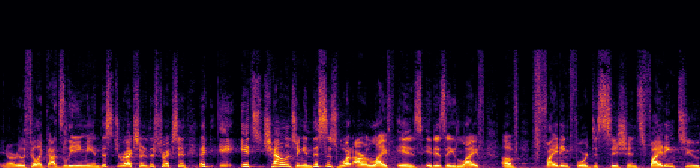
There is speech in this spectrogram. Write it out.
you know, I really feel like God's leading me in this direction or this direction. It's challenging, and this is what our life is. It is a life of fighting for decisions, fighting to,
